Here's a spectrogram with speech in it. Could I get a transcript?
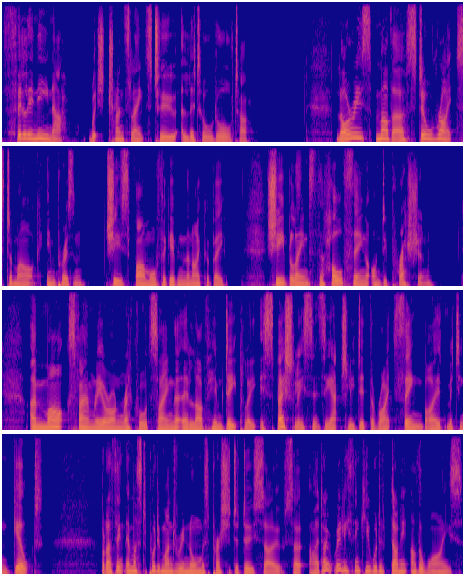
Filhinha, which translates to a little daughter. Lori's mother still writes to Mark in prison. She's far more forgiving than I could be. She blames the whole thing on depression. And Mark's family are on record saying that they love him deeply, especially since he actually did the right thing by admitting guilt. But I think they must have put him under enormous pressure to do so, so I don't really think he would have done it otherwise.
